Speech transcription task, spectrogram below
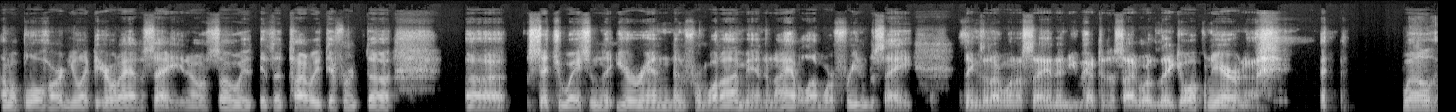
I'm a blowhard and you like to hear what I had to say, you know? So it, it's a totally different uh, uh, situation that you're in than from what I'm in. And I have a lot more freedom to say things that I want to say. And then you have to decide whether they go up in the air or not. well,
